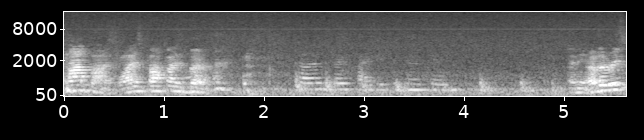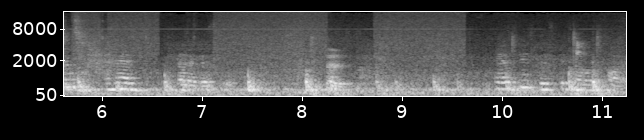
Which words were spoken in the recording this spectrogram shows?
Popeyes. Why is Popeyes better? Because their spicy chicken is good. Any other reasons? And they have better biscuits. KFC's biscuits are always hard.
